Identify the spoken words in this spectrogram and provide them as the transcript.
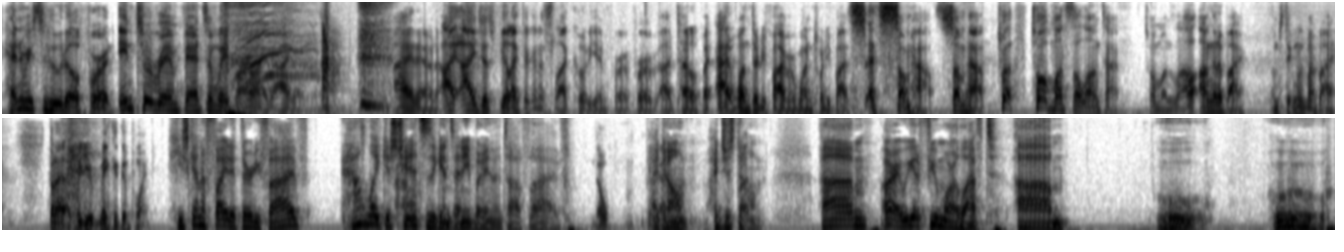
Henry Cejudo for an interim bantamweight. No, I, I don't know. I don't know. I, I just feel like they're going to slot Cody in for for a title fight at 135 or 125. S- uh, Somehow, somehow. 12, 12 months is a long time. 12 months. I'll, I'm going to buy. I'm sticking with my buy. But I, but you make a good point. He's going to fight at 35. I don't like his chances against anybody in the top five. Nope. I don't. I just don't. Um, all right, we got a few more left. Um, ooh, ooh,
